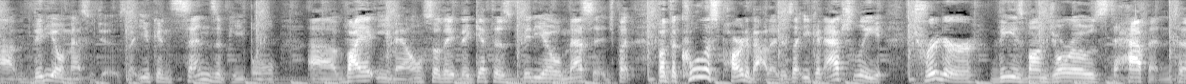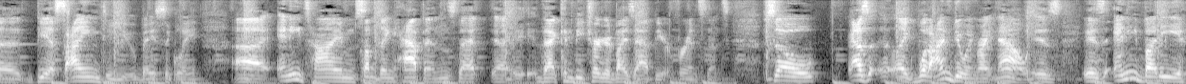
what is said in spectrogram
uh, video messages that you can send to people uh, via email so they, they get this video message. But but the coolest part about it is that you can actually trigger these bonjoros to happen to be assigned to you basically uh, anytime something happens that uh, that can be triggered by zapier for instance. So as like what i'm doing right now is is anybody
